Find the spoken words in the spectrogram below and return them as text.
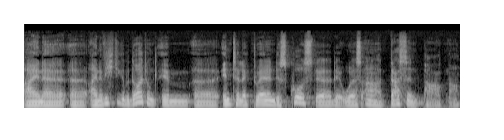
eine, äh, eine wichtige Bedeutung im äh, intellektuellen Diskurs der, der USA. Das sind Partner.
